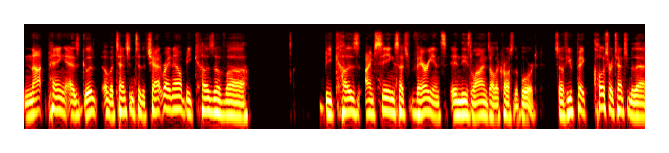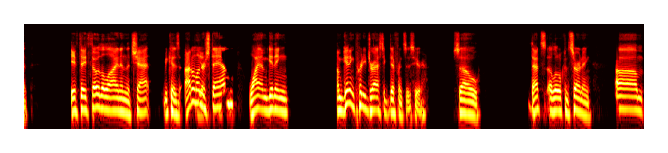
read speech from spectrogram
not paying as good of attention to the chat right now because of uh because I'm seeing such variance in these lines all across the board. So if you pay closer attention to that, if they throw the line in the chat, because I don't Yeah. understand why I'm getting I'm getting pretty drastic differences here. So that's a little concerning. Um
